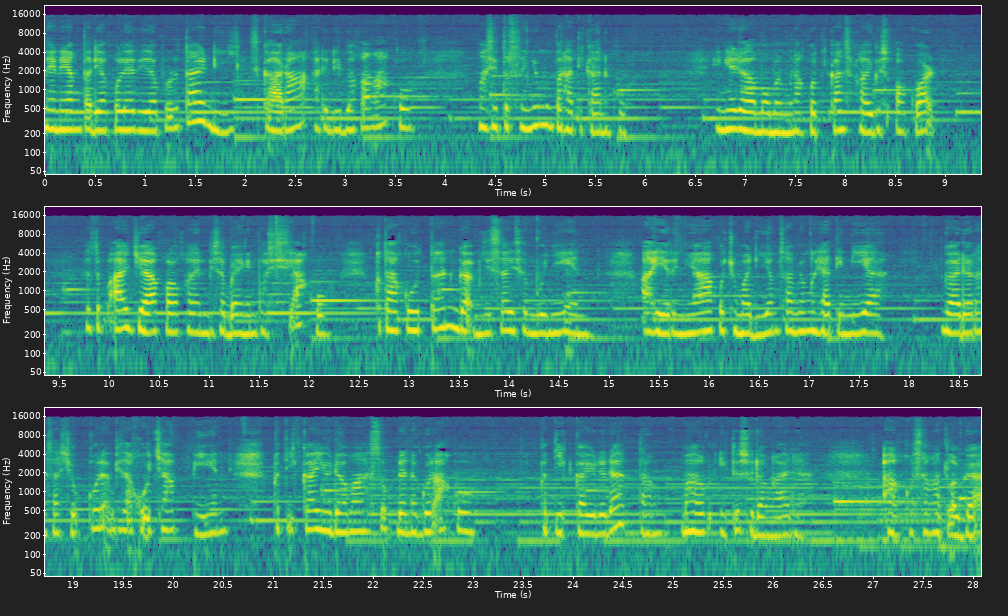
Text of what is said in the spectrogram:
nenek yang tadi aku lihat di dapur tadi, sekarang ada di belakang aku. Masih tersenyum memperhatikanku. Ini adalah momen menakutkan sekaligus awkward. Tetap aja kalau kalian bisa bayangin posisi aku, ketakutan gak bisa disembunyiin. Akhirnya aku cuma diam sambil ngeliatin dia. Gak ada rasa syukur yang bisa aku ucapin ketika Yuda masuk dan negur aku. Ketika Yuda datang, makhluk itu sudah gak ada. Aku sangat lega.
